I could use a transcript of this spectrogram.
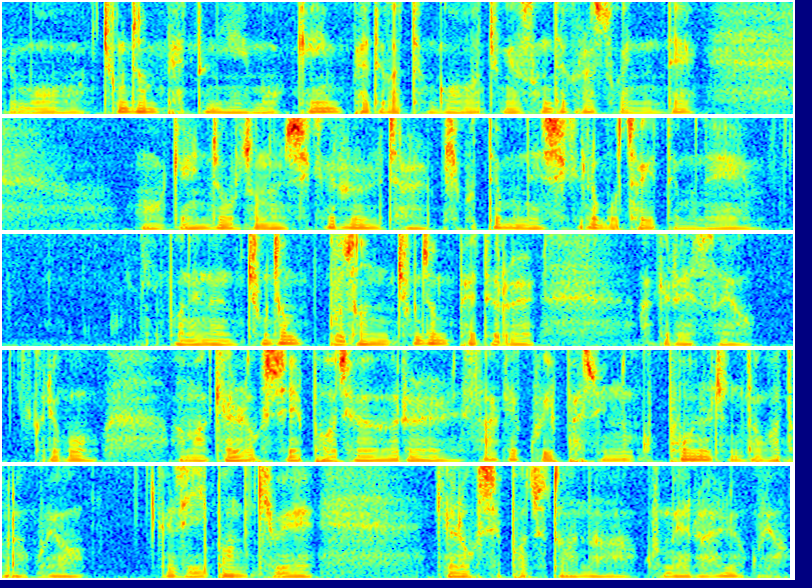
그리고 뭐 충전 패드니 뭐 게임 패드 같은 거 중에서 선택을 할 수가 있는데 어, 개인적으로 저는 시계를 잘 피부 때문에 시계를 못 차기 때문에 이번에는 충전 무선 충전 패드를 하기로 했어요. 그리고 아마 갤럭시 버즈를 싸게 구입할 수 있는 쿠폰을 준다고 하더라고요. 그래서 이번 기회에 갤럭시 버즈도 하나 구매를 하려고요.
